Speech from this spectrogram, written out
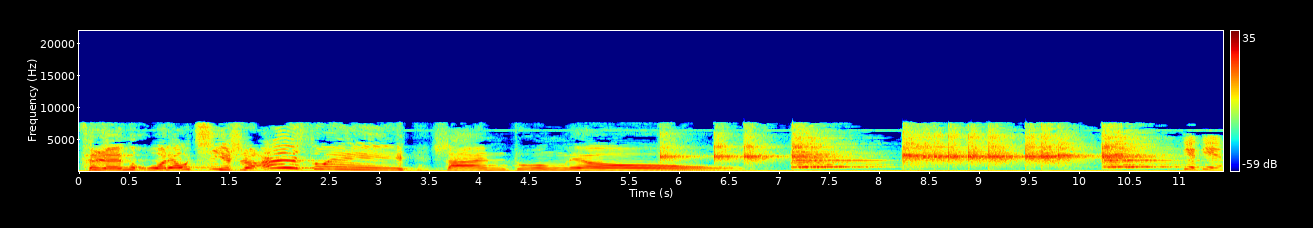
此人活了七十二岁，善终了。爹爹，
